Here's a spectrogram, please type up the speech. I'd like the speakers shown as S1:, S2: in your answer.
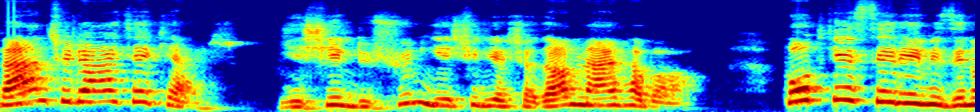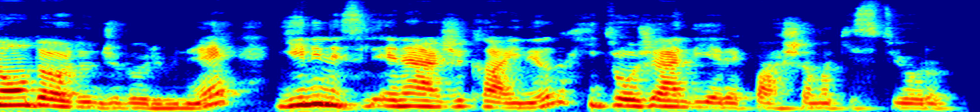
S1: Ben Tülay Teker. Yeşil Düşün, Yeşil Yaşadan merhaba. Podcast serimizin 14. bölümüne yeni nesil enerji kaynağı hidrojen diyerek başlamak istiyorum.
